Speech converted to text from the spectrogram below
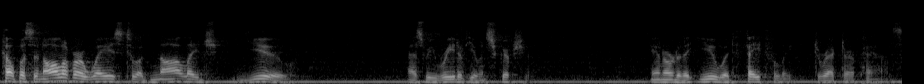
Help us in all of our ways to acknowledge you as we read of you in Scripture, in order that you would faithfully direct our paths.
